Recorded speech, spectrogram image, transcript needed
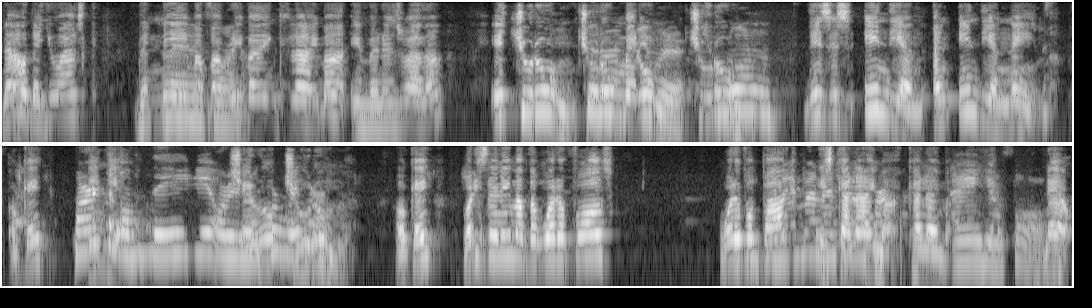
Now that you ask the name of a river in Canaima, in Venezuela, it's Churum, Churum Churum Merum, Churum. This is Indian, an Indian name, okay? Part Indian. of the Orinoco River. Churum, okay? What is the name of the waterfalls? Waterfall park Canaima is Canaima, Canaima. Angel Falls. Now,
